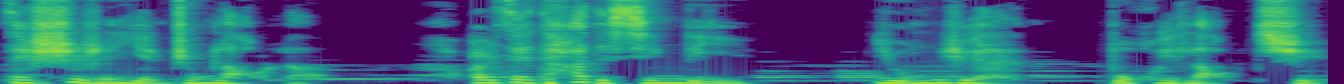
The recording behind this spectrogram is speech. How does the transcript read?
在世人眼中老了，而在他的心里，永远不会老去。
